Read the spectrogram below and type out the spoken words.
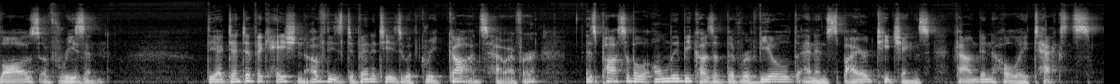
laws of reason. The identification of these divinities with Greek gods, however, is possible only because of the revealed and inspired teachings found in holy texts.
